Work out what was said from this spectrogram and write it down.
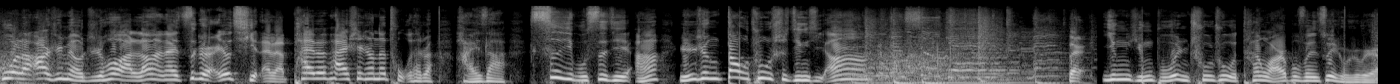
过了二十秒之后啊，老奶奶自个儿又起来了，拍拍拍身上的土，她说：“孩子，啊刺激不刺激啊？人生到处是惊喜啊！”不是英雄不问出处，贪玩不分岁数，是不是？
